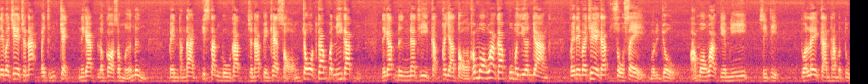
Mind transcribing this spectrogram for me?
เนบาเช่ชนะไปถึง7นะครับแล้วก็เสมอ 1 เป็นทางด้านอิสตันบูลครับชนะเพียงแค่ 2 โจทย์ครับวันนี้ครับนะครับหนึ่งนาทีกับพยาต่อเขามองว่าครับผู้มาเยือนอย่างเฟเนบาเช่ครับโซเซ่บริโจผมมองว่าเกมนี้สิติตัวเลขการทำประตู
